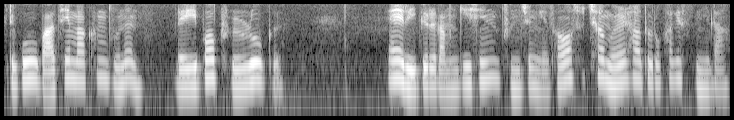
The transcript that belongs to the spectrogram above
그리고 마지막 한 분은 네이버 블로그에 리뷰를 남기신 분 중에서 추첨을 하도록 하겠습니다.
